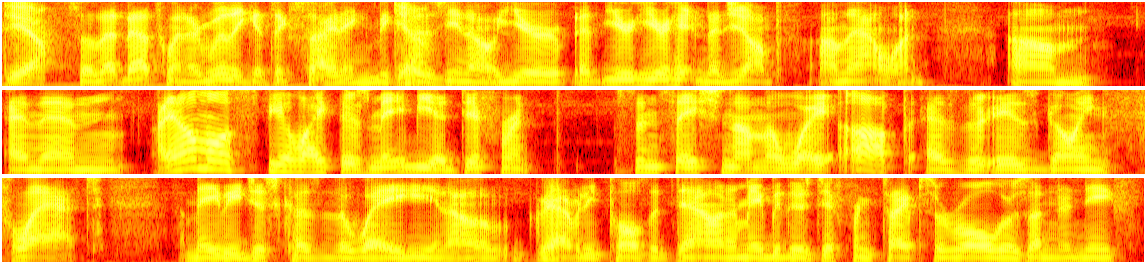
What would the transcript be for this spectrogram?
Yeah. So that that's when it really gets exciting because you know you're you're you're hitting the jump on that one. Um, and then I almost feel like there's maybe a different sensation on the way up as there is going flat. Maybe just because of the way you know gravity pulls it down, or maybe there's different types of rollers underneath.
